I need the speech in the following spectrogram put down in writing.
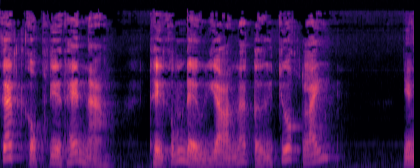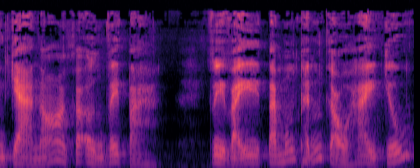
kết cục như thế nào thì cũng đều do nó tự chuốt lấy. Nhưng cha nó có ơn với ta. Vì vậy ta muốn thỉnh cầu hai chú,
